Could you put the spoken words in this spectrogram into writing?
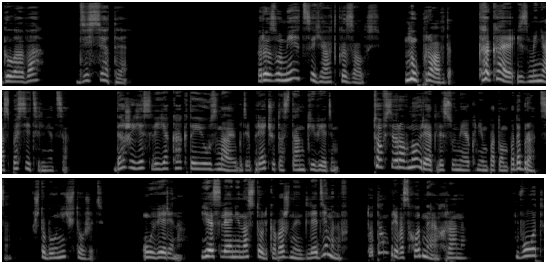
Глава десятая Разумеется, я отказалась. Ну, правда, какая из меня спасительница? Даже если я как-то и узнаю, где прячут останки ведьм, то все равно вряд ли сумею к ним потом подобраться, чтобы уничтожить. Уверена, если они настолько важны для демонов, то там превосходная охрана. Вот,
